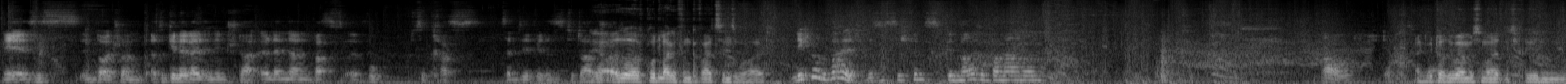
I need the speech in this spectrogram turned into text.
Nee, es ist in Deutschland, also generell in den Sta äh, Ländern, was, äh, wo so krass zensiert wird. Das ist total ja, schade. also auf Grundlage von Gewaltzensur halt. Nicht nur Gewalt, das ist, ich finde es genauso Banane. Oh, ich dachte, Ja, gut, darüber müssen wir halt nicht reden,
